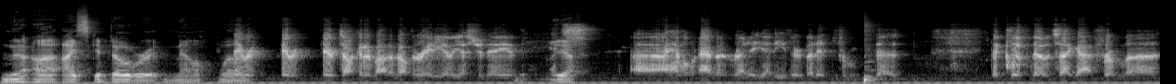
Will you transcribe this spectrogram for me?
No, uh, I skipped over it. No, well, They were they were they were talking about it on the radio yesterday, and it's, uh, I haven't I haven't read it yet either. But it from the the clip notes I got from uh,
